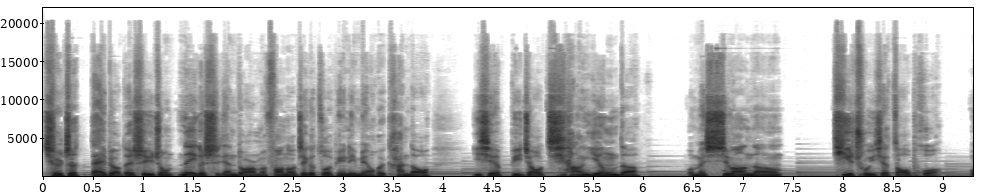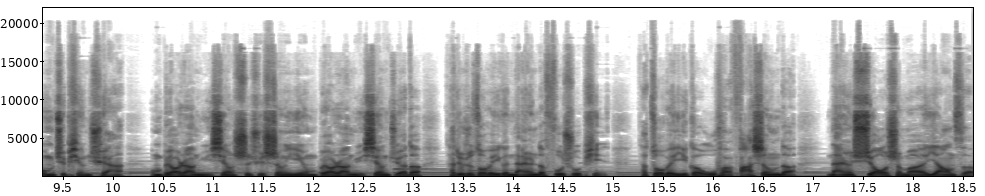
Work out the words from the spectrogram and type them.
其实这代表的是一种那个时间段，我们放到这个作品里面会看到一些比较强硬的，我们希望能剔除一些糟粕。我们去平权，我们不要让女性失去声音，我们不要让女性觉得她就是作为一个男人的附属品，她作为一个无法发声的男人需要什么样子，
